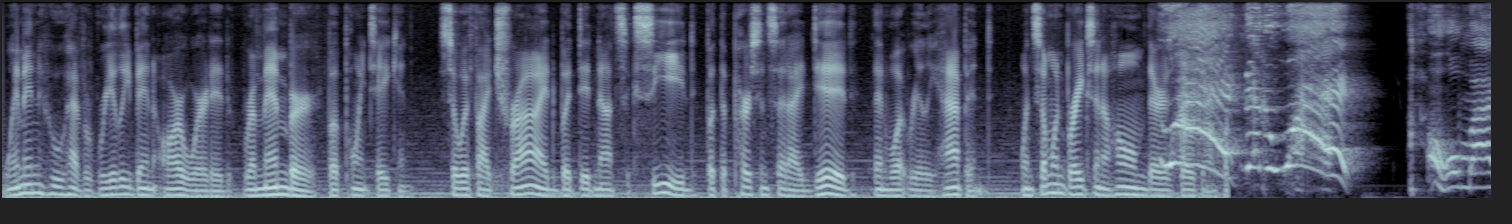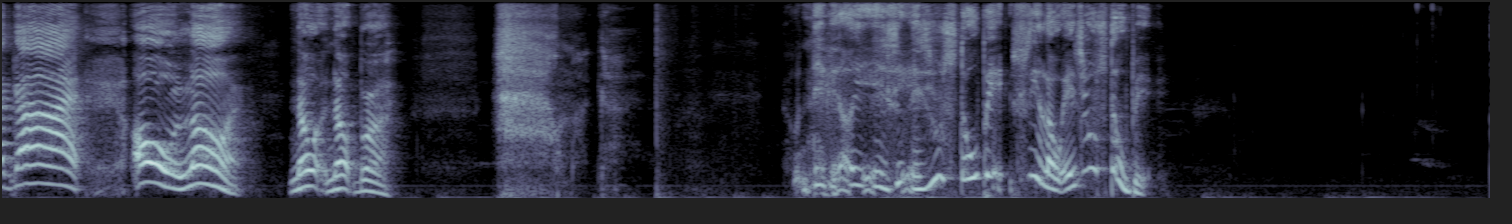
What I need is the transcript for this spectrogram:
Women who have really been R worded, remember, but point taken. So if I tried but did not succeed, but the person said I did, then what really happened? When someone breaks in a home, there is broken. What? Nigga, what? Oh my God. Oh Lord. No, no, bruh. Oh my God. Nigga, is, is you stupid? CeeLo, is you stupid?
